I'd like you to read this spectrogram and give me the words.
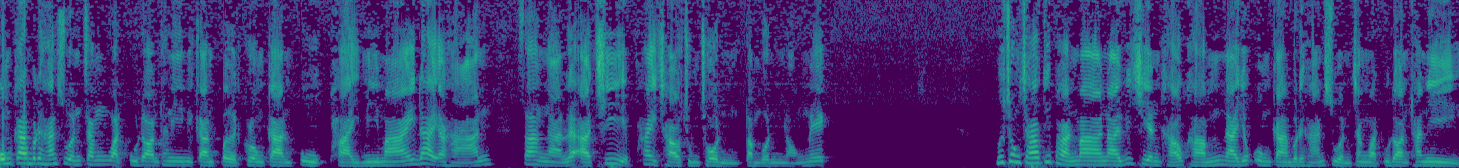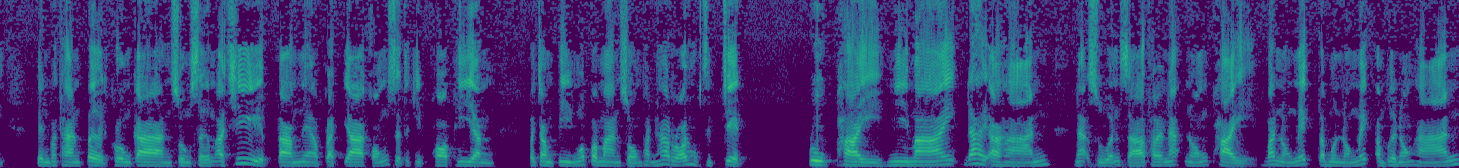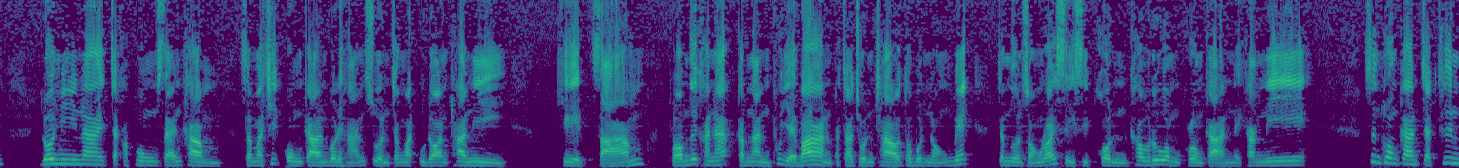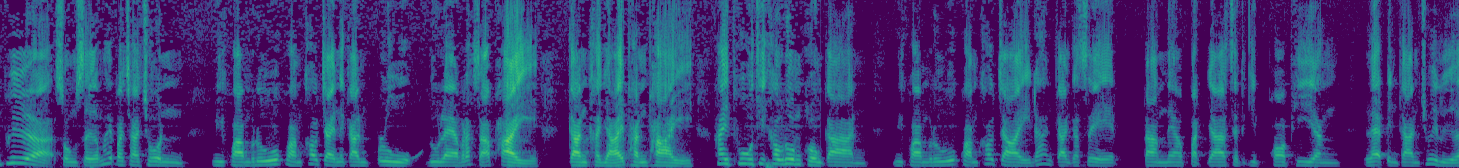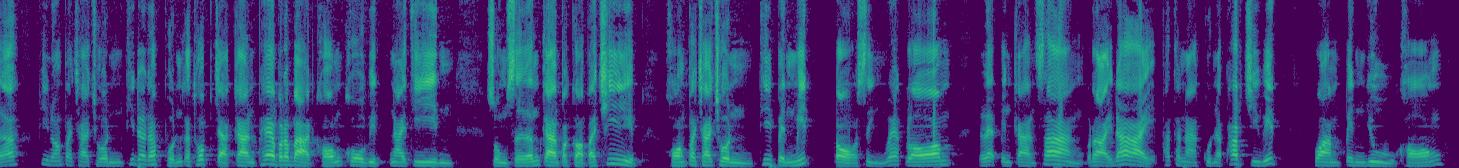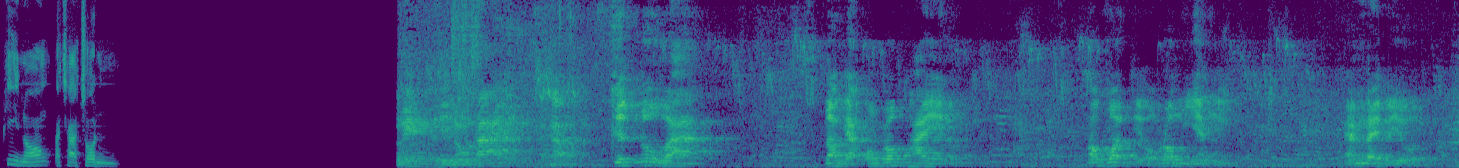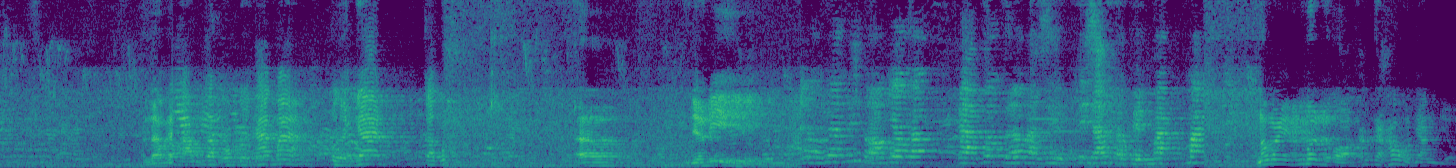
องค์การบริหารส่วนจังหวัดอุดรธานีมีการเปิดโครงการปลูกไผ่มีไม้ได้อาหาร สร้างงานและอาชีพให้ชาวชุมชนตำบลหนองเม็ก เมื่อช่วงเช้าที่ผ่านมานายวิเชียนขาวขำนายกองค์การบริหารส่วนจังหวัดอุดรธานี เป็นประธานเปิดโครงการส่งเสริมอาชีพ ตามแนวปรัชญาของเศรษฐกิจพอเพียง ประจำปีงบประมาณ 2567 ปลูกไผ่มีไม้ได้อาหาร ณสวนสาธารณะหนองไผ่บ้านหนองเม็กตำบลหนองเม็กอำเภอหนองหาน โดยมีนายจักรพงศ์แสนคำสมาชิกองค์การบริหารส่วนจังหวัดอุดรธานี เขต 3 พร้อมด้วยคณะกำนันผู้ใหญ่บ้านประชาชนชาวตำบลหนองเม็กจำนวน 240 คนเข้าร่วมโครงการในครั้งนี้ ซึ่งโครงการจัดขึ้นเพื่อส่งเสริมให้ประชาชน มีความรู้ความเข้าใจในการปลูก ดูแลรักษาภัย การขยายพันธุ์ภัย ให้ผู้ที่เข้าร่วมโครงการ มีความรู้ความเข้าใจด้านการเกษตร ตามแนวปรัชญาเศรษฐกิจพอเพียง และเป็นการช่วยเหลือพี่น้องประชาชนที่ได้รับผลกระทบจากการแพร่ระบาดของโควิด -19 ส่งเสริมการประกอบอาชีพของประชาชนที่เป็นมิตรต่อสิ่งแวดล้อม และเป็นการสร้างรายได้พัฒนาคุณภาพชีวิต ความเป็นอยู่ของพี่น้องประชาชนเม็ดหรือน้องชายนะครับคือรู้ว่านอกจากอบรมภัยแล้วเขาควรที่อบรมอย่างนี้ ให้มันได้ประโยชน์แล้วทำกับผมเดินทางมาเปิดงานกับเอ่อเดี๋ยวนี้เรื่องที่สองเกี่ยวกับการส่งเสริมอาชีพที่ฉันก็เป็นมากมากน้องไม่มันเมื่อออกทั้งจะเข้าอย่างเดียว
